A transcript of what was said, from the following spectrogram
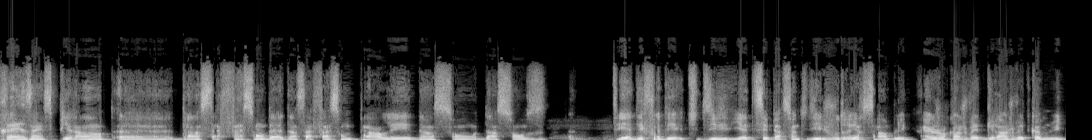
très inspirante euh, dans sa façon d'être, dans sa façon de parler, dans son, dans son. Tu sais, il y a des fois, des, tu dis, il y a de ces personnes, tu dis, je voudrais y ressembler. Un jour, quand je vais être grand, je vais être comme lui.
